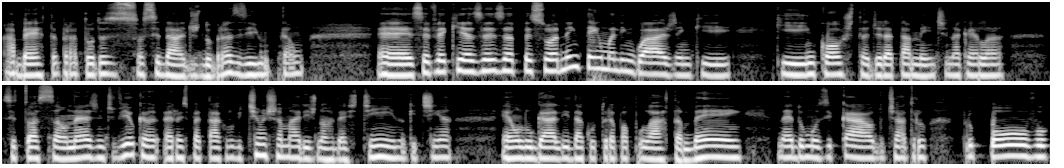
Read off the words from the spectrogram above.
aberta para todas as cidades do Brasil. Então, é, você vê que às vezes a pessoa nem tem uma linguagem que que encosta diretamente naquela situação, né? A gente viu que era um espetáculo que tinha um chamariz nordestino, que tinha é um lugar ali da cultura popular também, né, do musical, do teatro para o povo,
